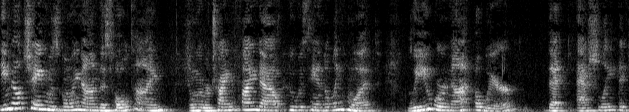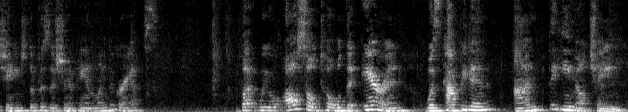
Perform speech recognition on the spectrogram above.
email chain was going on this whole time, and we were trying to find out who was handling what. We were not aware that Ashley had changed the position of handling the grants. But we were also told that Erin was copied in on the email chain.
